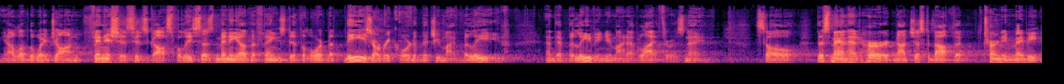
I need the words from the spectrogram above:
you know, I love the way John finishes his gospel. He says, Many other things did the Lord, but these are recorded that you might believe, and that believing you might have life through his name. So this man had heard not just about the turning, maybe,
